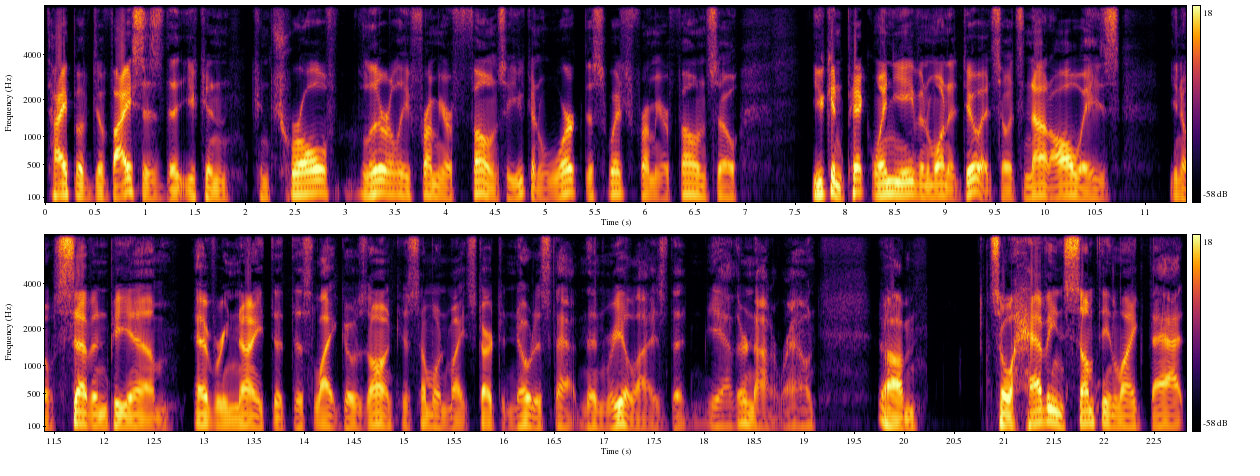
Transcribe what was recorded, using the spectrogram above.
type of devices that you can control literally from your phone. So you can work the switch from your phone. So you can pick when you even want to do it. So it's not always, you know, 7 p.m. every night that this light goes on because someone might start to notice that and then realize that, yeah, they're not around. Um, so having something like that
